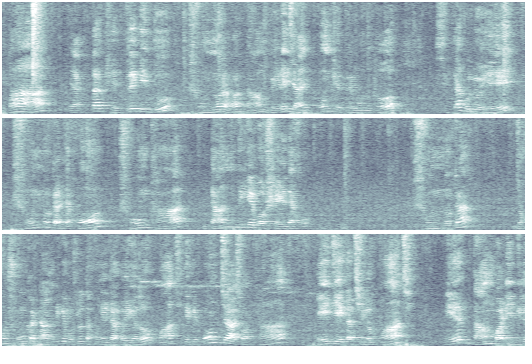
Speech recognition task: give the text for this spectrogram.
এবার একটা ক্ষেত্রে কিন্তু শূন্যর আবার দাম বেড়ে যায়। কোন ক্ষেত্রে বলো তো? সেটা হলো এই শূন্যটা যখন সংখ্যার ডান দিকে বসে, দেখো শূন্যটা যখন সংখ্যা ডান দিকে বসল, তখন এটা হয়ে গেল পাঁচ থেকে পঞ্চাশ, অর্থাৎ এই যে এটা ছিল পাঁচ, এর দাম বাড়িয়ে দিল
